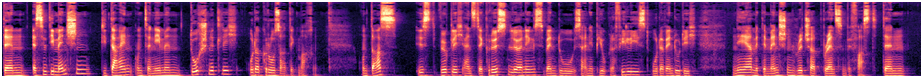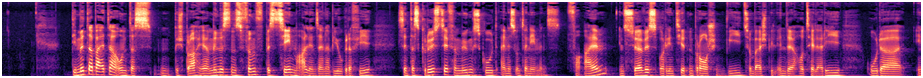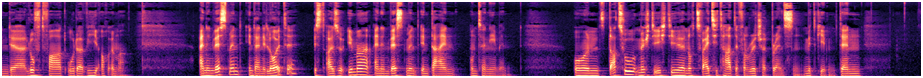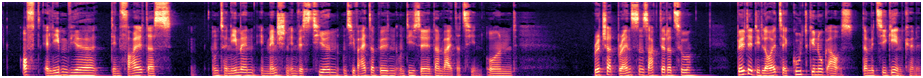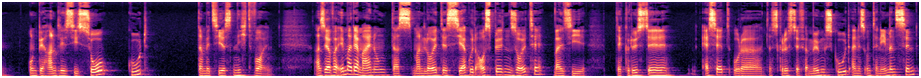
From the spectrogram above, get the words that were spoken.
Denn es sind die Menschen, die dein Unternehmen durchschnittlich oder großartig machen. Und das ist wirklich eines der größten Learnings, wenn du seine Biografie liest oder wenn du dich näher mit dem Menschen Richard Branson befasst. Denn die Mitarbeiter, und das besprach er mindestens fünf bis zehn Mal in seiner Biografie, sind das größte Vermögensgut eines Unternehmens. Vor allem in serviceorientierten Branchen, wie zum Beispiel in der Hotellerie oder in der Luftfahrt oder wie auch immer. Ein Investment in deine Leute ist also immer ein Investment in dein Unternehmen. Und dazu möchte ich dir noch zwei Zitate von Richard Branson mitgeben, denn oft erleben wir den Fall, dass Unternehmen in Menschen investieren und sie weiterbilden und diese dann weiterziehen. Und Richard Branson sagte dazu, bilde die Leute gut genug aus, damit sie gehen können und behandle sie so gut, damit sie es nicht wollen. Also er war immer der Meinung, dass man Leute sehr gut ausbilden sollte, weil sie der größte Asset oder das größte Vermögensgut eines Unternehmens sind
